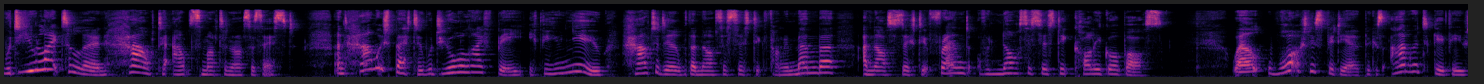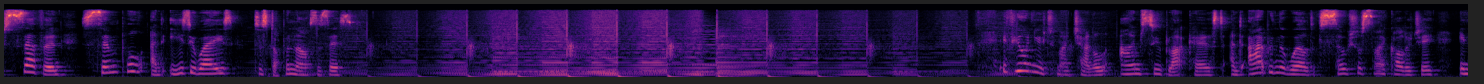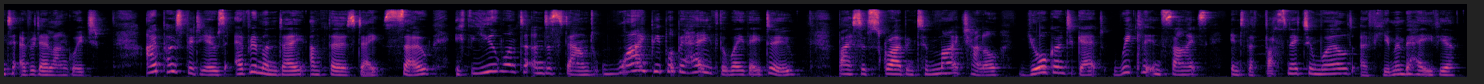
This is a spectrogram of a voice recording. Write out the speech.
Would you like to learn how to outsmart a narcissist? And how much better would your life be if you knew how to deal with a narcissistic family member, a narcissistic friend, or a narcissistic colleague or boss? Well, watch this video because I'm going to give you seven simple and easy ways to stop a narcissist. If you're new to my channel, I'm Sue Blackhurst and I bring the world of social psychology into everyday language. I post videos every Monday and Thursday, so if you want to understand why people behave the way they do, by subscribing to my channel, you're going to get weekly insights into the fascinating world of human behaviour.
